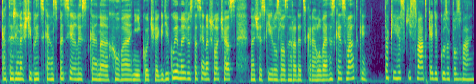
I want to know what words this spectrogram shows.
Kateřina Štiblická, specialistka na chování koček. Děkujeme, že jste si našla čas na Český rozhlas Hradec Králové. Hezké svátky. Taky hezký svátky a děkuji za pozvání.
